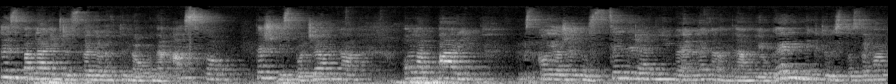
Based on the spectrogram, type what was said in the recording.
To jest badanie przedstawione w tym roku na ASCO, też niespodzianka. Olaparib w skojarzeniu z cedyranibem, lek antyangiogenny, który stosowany,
